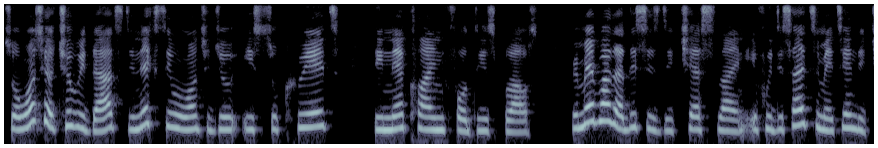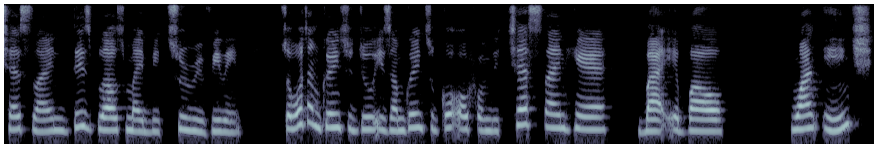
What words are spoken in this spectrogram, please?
So once you're through with that, the next thing we want to do is to create the neckline for this blouse. Remember that this is the chest line. If we decide to maintain the chest line, this blouse might be too revealing. So what I'm going to do is I'm going to go up from the chest line here by about one inch.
